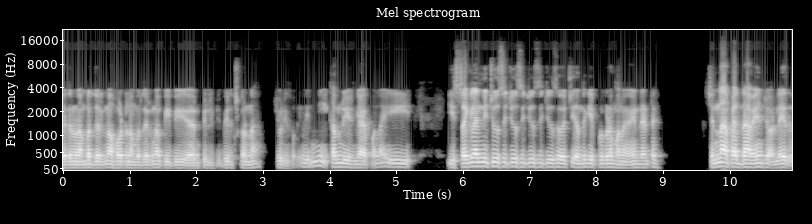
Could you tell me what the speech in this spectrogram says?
ఐదు నంబర్ దొరికినా హోటల్ నంబర్ దొరికినా పీపీ పిలిచి పిలుచుకున్నా చూడి ఇవన్నీ కమ్యూనికేషన్ గ్యాప్ వల్ల ఈ ఈ స్ట్రగుల్ అన్ని చూసి చూసి చూసి చూసి వచ్చి అందుకే ఇప్పుడు కూడా మనం ఏంటంటే చిన్న పెద్ద అవేం చూడలేదు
